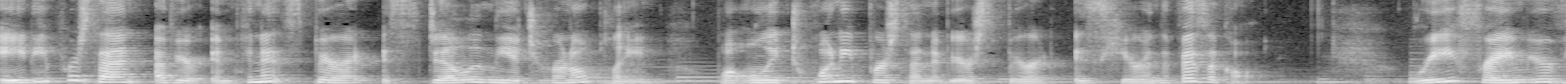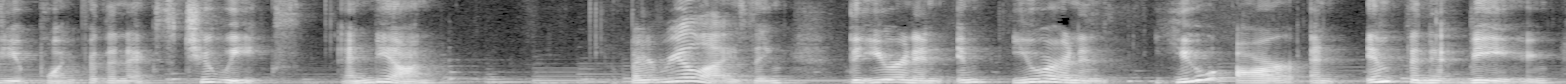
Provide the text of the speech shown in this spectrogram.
80% of your infinite spirit is still in the eternal plane, while only 20% of your spirit is here in the physical. Reframe your viewpoint for the next two weeks and beyond by realizing that you're an, you are an you are an infinite being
